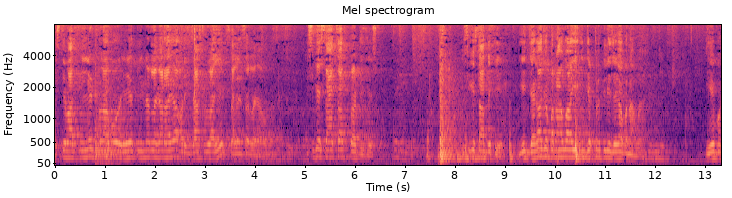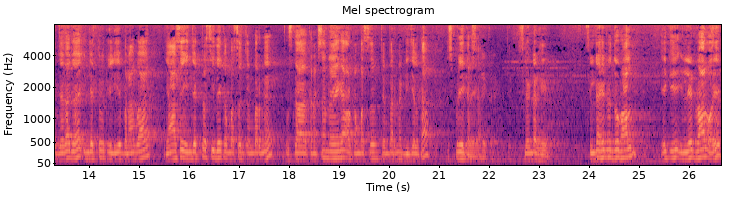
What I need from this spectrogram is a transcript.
इसके बाद इनलेट वाला वो एयर क्लीनर लगा रहेगा और एग्जॉस्ट वाला ये साइलेंसर लगा होगा। इसी के साथ साथ पढ़ दीजिए इसको। इसी के साथ देखिए ये जगह जो बना हुआ है ये इंजेक्टर के लिए जगह बना हुआ है। ये जगह जो है इंजेक्टर के लिए बना हुआ है। यहाँ से इंजेक्टर सीधे कंबस्टर चैम्बर में उसका कनेक्शन रहेगा और कंबस्टर चैम्बर में डीजल का स्प्रे करेगा। सिलेंडर हेड सिलेंडर हेड में दो भाल्व एक इनलेट भाल्व और एक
